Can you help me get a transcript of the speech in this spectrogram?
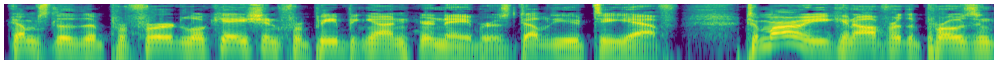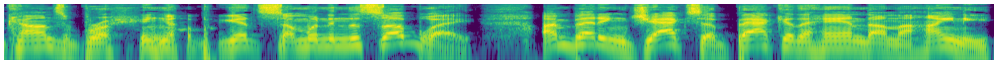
comes to the preferred location for peeping on your neighbors. WTF. Tomorrow you can offer the pros and cons of brushing up against someone in the subway. I'm betting Jack's a back of the hand on the hiney,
